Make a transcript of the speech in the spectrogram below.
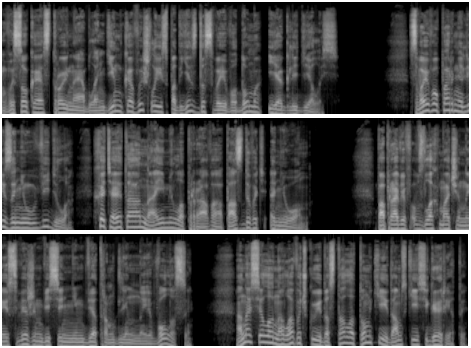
Высокая стройная блондинка вышла из подъезда своего дома и огляделась. Своего парня Лиза не увидела, хотя это она имела право опаздывать, а не он. Поправив взлохмаченные свежим весенним ветром длинные волосы, она села на лавочку и достала тонкие дамские сигареты,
